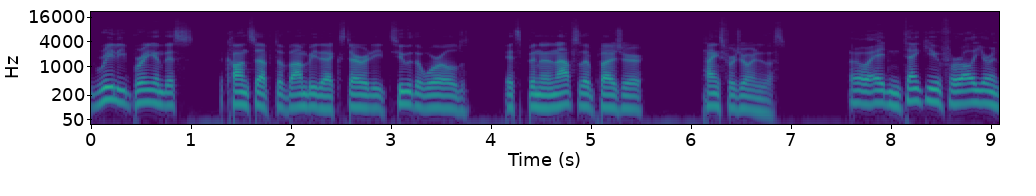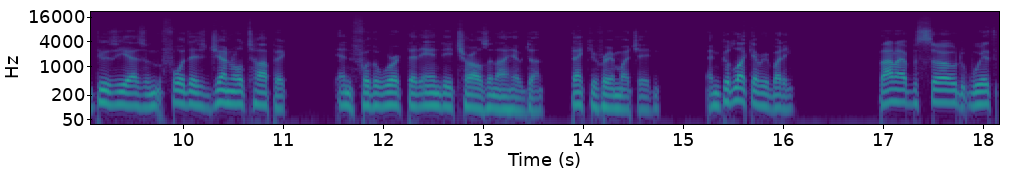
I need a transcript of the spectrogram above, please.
really bringing this concept of ambidexterity to the world. It's been an absolute pleasure. Thanks for joining us. Oh, Aidan, thank you for all your enthusiasm for this general topic and for the work that Andy, Charles, and I have done. Thank you very much, Aidan. And good luck, everybody. That episode with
